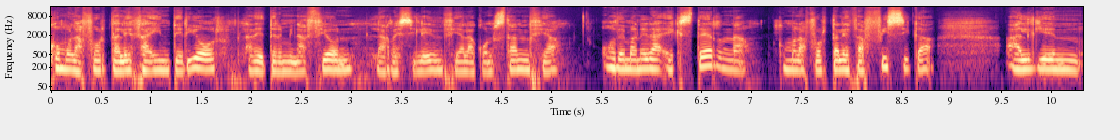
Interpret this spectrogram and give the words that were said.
como la fortaleza interior, la determinación, la resiliencia, la constancia, o de manera externa, como la fortaleza física, alguien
